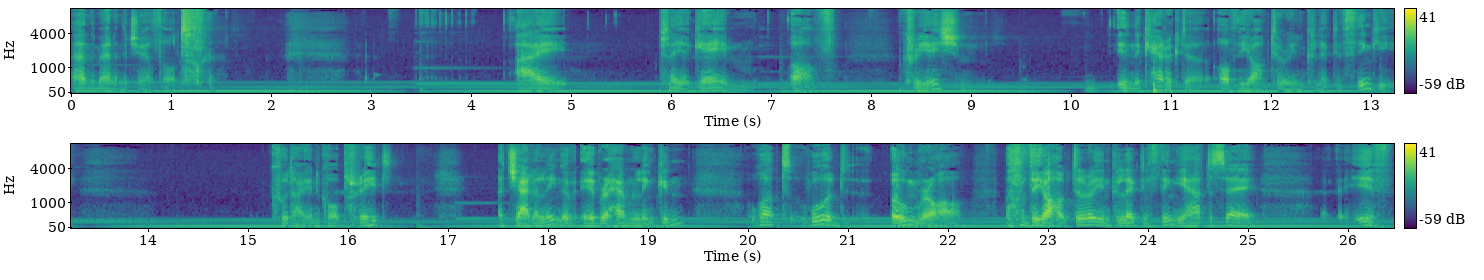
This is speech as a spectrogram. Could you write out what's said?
And the man in the chair thought, I play a game of creation in the character of the Arcturian collective thingy could I incorporate a channeling of Abraham Lincoln? What would Omra of the Arcturian collective thingy have to say if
